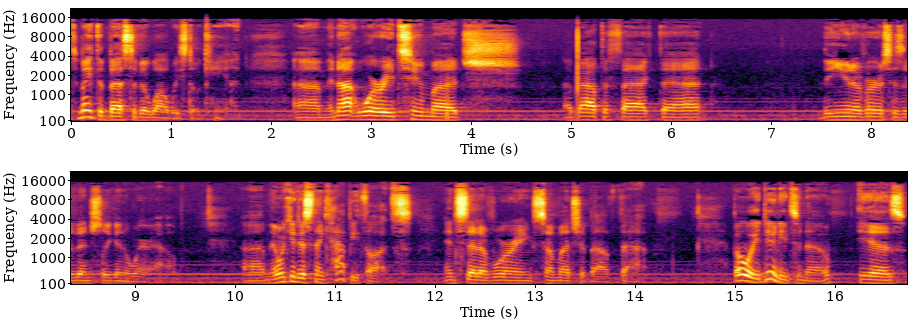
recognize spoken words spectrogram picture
to make the best of it while we still can, um, and not worry too much about the fact that the universe is eventually going to wear out. Um, and we can just think happy thoughts instead of worrying so much about that. But what we do need to know is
